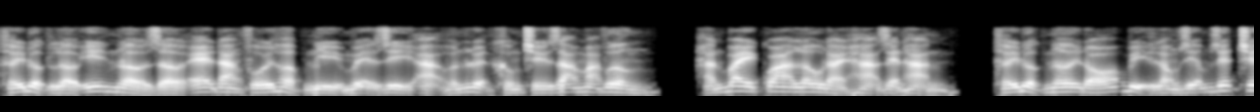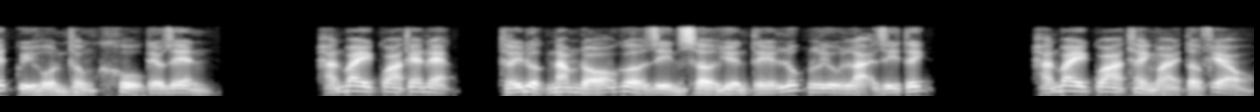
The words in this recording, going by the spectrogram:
thấy được linze đang phối hợp nhị mệ gì ạ huấn luyện khống chế dã mã vương, hắn bay qua lâu đài hạ rèn hạn thấy được nơi đó bị long diễm giết chết quỷ hồn thống khổ kêu trên hắn bay qua the nẹt thấy được năm đó gờ dìn sở hiến tế lúc lưu lại di tích. Hắn bay qua thành ngoài tờ phèo,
